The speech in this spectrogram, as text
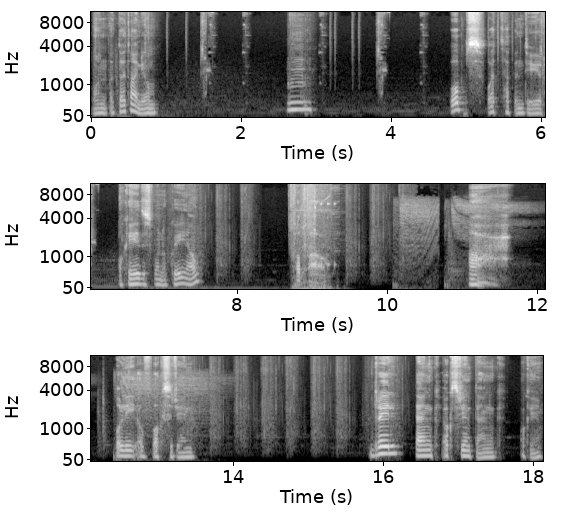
one titanium. Hmm. Oops, what happened here? Okay, this one okay now. Hoppa. Ah. Fully of oxygen. Drill, tank, oxygen tank. Okay.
